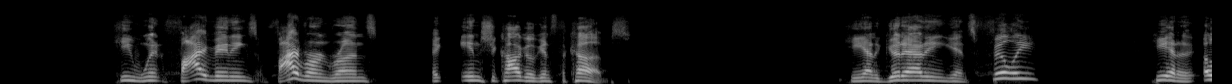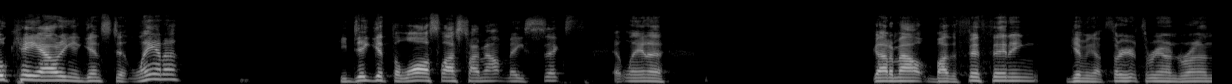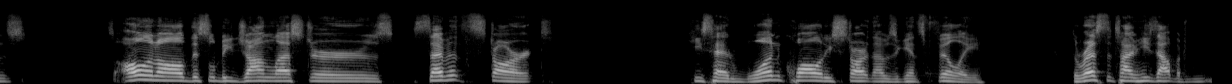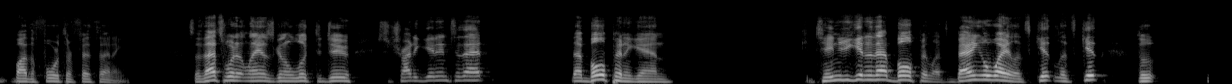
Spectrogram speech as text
He went five innings, five earned runs in Chicago against the Cubs. He had a good outing against Philly. He had an okay outing against Atlanta. He did get the loss last time out, May 6th. Atlanta got him out by the fifth inning, giving up three, 300 runs. So, all in all, this will be Jon Lester's seventh start he's had one quality start, that was against Philly. The rest of the time, he's out by the fourth or fifth inning. So that's what Atlanta's going to look to do is to try to get into that that bullpen again. Continue to get into that bullpen. Let's bang away. Let's get let's get the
